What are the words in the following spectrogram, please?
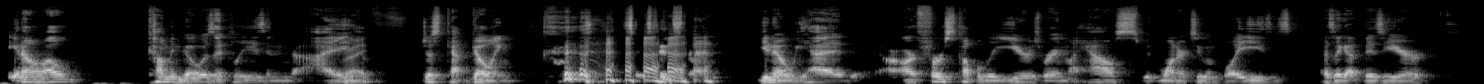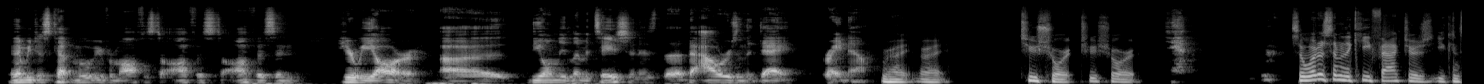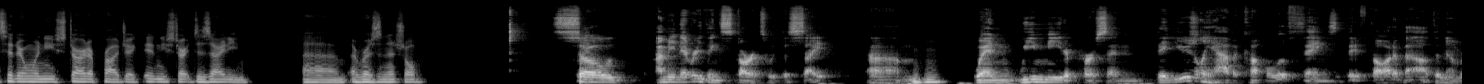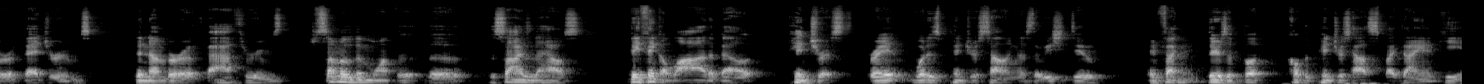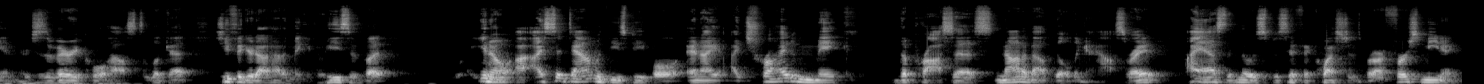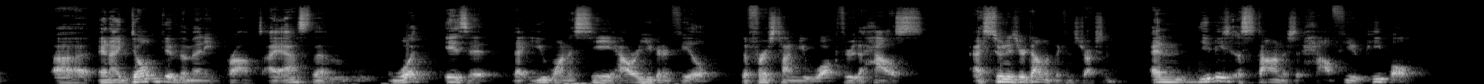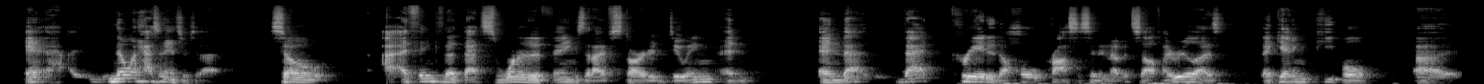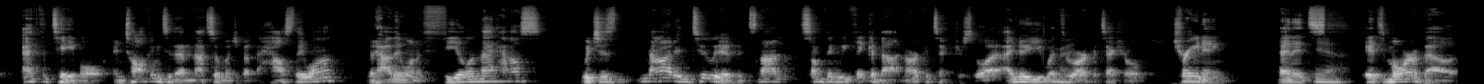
you know, I'll come and go as I please. And I right just kept going since then. You know, we had our first couple of years were in my house with one or two employees as, as I got busier. And then we just kept moving from office to office to office. And here we are. Uh, the only limitation is the the hours in the day right now. Right, right. Too short, too short. Yeah. So, what are some of the key factors you consider when you start a project and you start designing um, a residential so, I mean, everything starts with the site. Um, mm-hmm. When we meet a person, they usually have a couple of things that they've thought about the number of bedrooms, the number of bathrooms. Some of them want the, the, the size of the house. They think a lot about Pinterest, right? What is Pinterest telling us that we should do? In fact, right. there's a book called The Pinterest House by Diane Keaton, which is a very cool house to look at. She figured out how to make it cohesive, but you know, I, I sit down with these people and I, I try to make the process not about building a house, right? I ask them those specific questions, but our first meeting, uh, and I don't give them any prompt. I ask them, what is it that you want to see? How are you going to feel the first time you walk through the house as soon as you're done with the construction? And you'd be astonished at how few people, and eh, no one has an answer to that. So I think that that's one of the things that I've started doing, and and that that created a whole process in and of itself. I realized that getting people uh, at the table and talking to them not so much about the house they want, but how they want to feel in that house, which is not intuitive. It's not something we think about in architecture school. I, I know you went right. through architectural training, and it's yeah. it's more about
